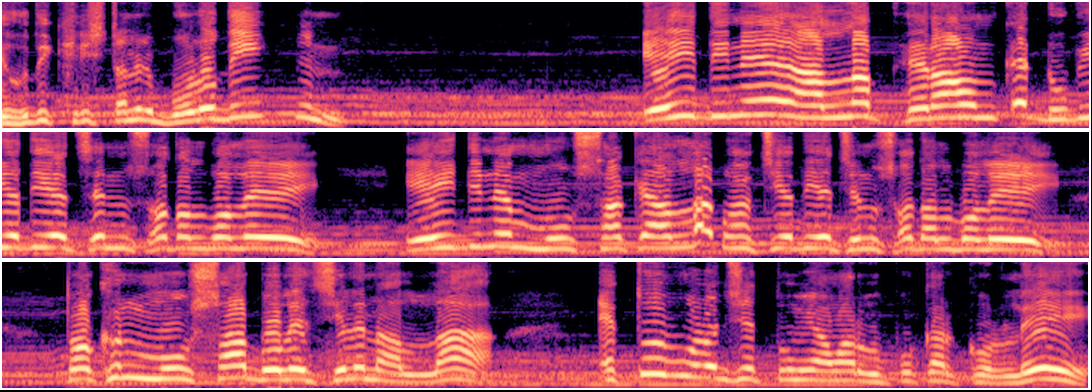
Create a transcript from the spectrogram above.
ইহুদি খ্রিস্টানের বড় দিন। এই দিনে আল্লাহ ফেরাউনকে ডুবিয়ে দিয়েছেন, সদল বলে। এই দিনে মূসাকে আল্লাহ বাঁচিয়ে দিয়েছেন, সদল বলে। তখন মূসা বলেছিলেন, আল্লাহ এত বড় যে তুমি আমার উপকার করলে,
